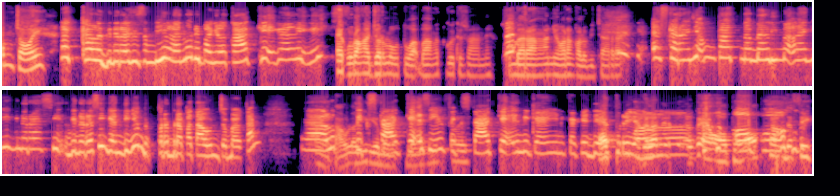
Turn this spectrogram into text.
Om coy. Eh kalau generasi sembilan lu dipanggil kakek kali, guys. Eh kurang ajar lo, tua banget gue kesannya. Sembarangan nih orang kalau bicara. Eh sekarang aja empat nambah lima lagi generasi. Generasi gantinya per berapa tahun coba kan? Ya, lu tahu lagi, fix ya, banyak kakek banget, sih, fix kakek ini kayaknya ini kakek Jeffrey ya panggilannya Allah. gue eh Opo. Opa udah fix.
